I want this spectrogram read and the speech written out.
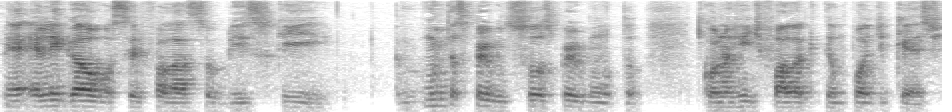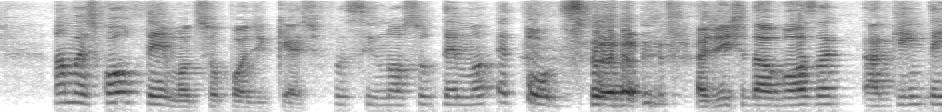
É, é legal você falar sobre isso, que muitas pessoas perguntam, quando a gente fala que tem um podcast. Ah, mas qual o tema do seu podcast? Eu falo assim, nosso tema é todos. a gente dá voz a, a quem tem.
